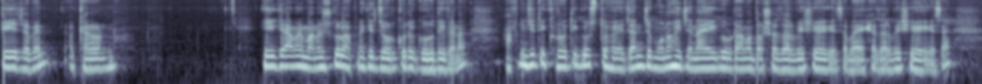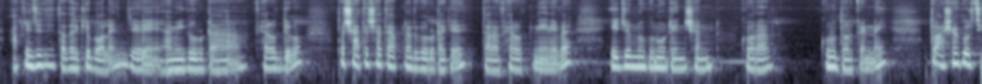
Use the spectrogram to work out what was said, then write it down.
পেয়ে যাবেন। কারণ এই গ্রামের মানুষগুলো আপনাকে জোর করে গরু দেবে না। আপনি যদি ক্ষতিগ্রস্ত হয়ে যান যে মনে হয় যে না, এই গরুটা আমার দশ হাজার বেশি হয়ে গেছে বা এক হাজার বেশি হয়ে গেছে, আপনি যদি তাদেরকে বলেন যে আমি গরুটা ফেরত দেবো, তো সাথে সাথে আপনার গরুটাকে তারা ফেরত নিয়ে নেবে। এই জন্য কোনো টেনশন করার কোনো দরকার নেই। তো আশা করছি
